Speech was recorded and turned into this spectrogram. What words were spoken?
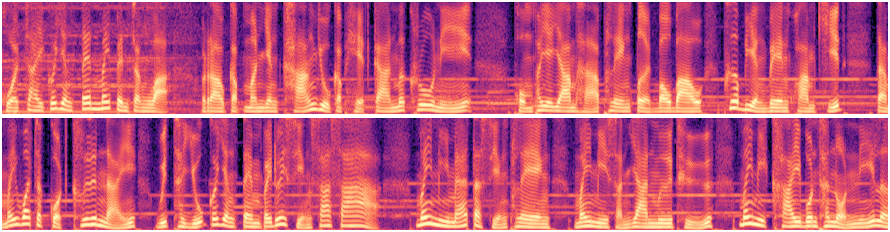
หัวใจก็ยังเต้นไม่เป็นจังหวะ ราวกับมันยังค้างอยู่กับเหตุการณ์เมื่อครู่นี้ ผมพยายามหาเพลงเปิดเบาๆ เพื่อเบี่ยงเบนความคิด แต่ไม่ว่าจะกดคลื่นไหน วิทยุก็ยังเต็มไปด้วยเสียงซ่าๆ ไม่มีแม้แต่เสียงเพลง ไม่มีสัญญาณมือถือ ไม่มีใครบนถนนนี้เล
